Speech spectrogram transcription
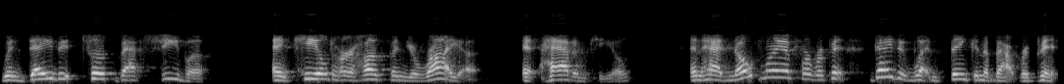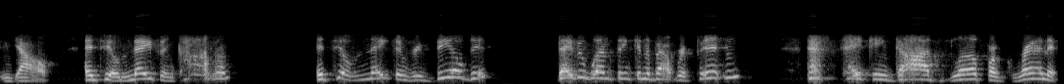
When David took Bathsheba and killed her husband Uriah and had him killed and had no plans for repent, David wasn't thinking about repenting, y'all, until Nathan caught him, until Nathan revealed it. David wasn't thinking about repenting. That's taking God's love for granted.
